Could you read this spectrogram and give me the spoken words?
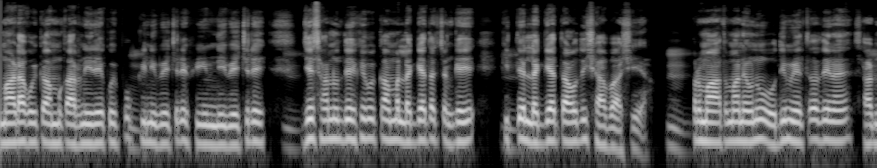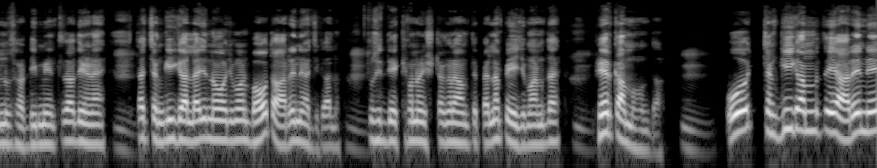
ਮਾੜਾ ਕੋਈ ਕੰਮ ਕਰ ਨਹੀਂ ਰਹੇ ਕੋਈ ਭੁੱਕੀ ਨਹੀਂ ਵੇਚ ਰਹੇ ਫੀਮ ਨਹੀਂ ਵੇਚ ਰਹੇ। ਜੇ ਸਾਨੂੰ ਦੇਖ ਕੇ ਕੋਈ ਕੰਮ ਲੱਗਿਆ ਤਾਂ ਚੰਗੇ ਕਿਤੇ ਲੱਗਿਆ ਤਾਂ ਉਹਦੀ ਸ਼ਾਬਾਸ਼ੀ ਆ। ਪਰਮਾਤਮਾ ਨੇ ਉਹਨੂੰ ਉਹਦੀ ਮਿਹਨਤ ਦਾ ਦੇਣਾ ਹੈ ਸਾਨੂੰ ਸਾਡੀ ਮਿਹਨਤ ਦਾ ਦੇਣਾ ਹੈ। ਤਾਂ ਚੰਗੀ ਗੱਲ ਹੈ ਜੀ ਨੌਜਵਾਨ ਬਹੁਤ ਆ ਰਹੇ ਨੇ ਅੱਜ ਕੱਲ ਤੁਸੀਂ ਦੇਖਿਆ ਹੋਣਾ ਇੰਸਟਾਗ੍ਰam ਤੇ ਪਹਿਲਾਂ ਪੇਜ ਬਣਦਾ ਫਿਰ ਕੰਮ ਹੁੰਦਾ। ਉਹ ਚੰਗੀ ਕੰਮ ਤੇ ਆ ਰਹੇ ਨੇ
